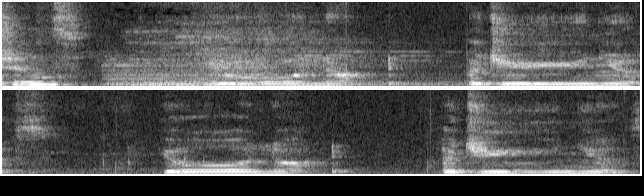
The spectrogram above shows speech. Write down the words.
potions? you're not a genius. You're not a genius.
